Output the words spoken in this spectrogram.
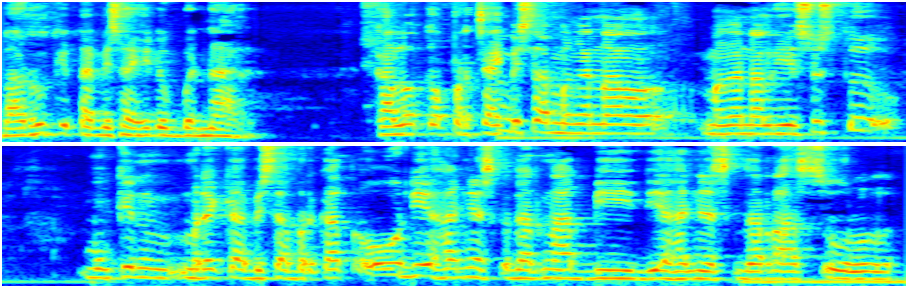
Baru kita bisa hidup benar. Kalau kepercayaan bisa mengenal mengenal Yesus tuh mungkin mereka bisa berkata oh dia hanya sekedar nabi dia hanya sekedar rasul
